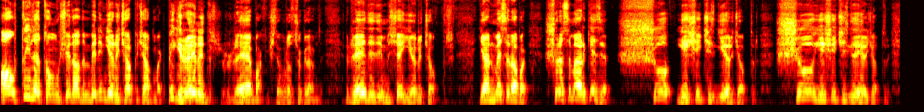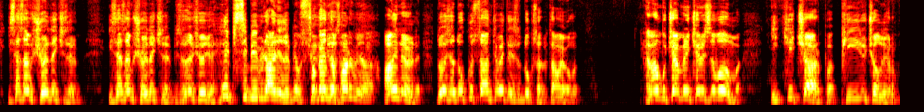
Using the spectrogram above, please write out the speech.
6 ile Tonguç evladım benim yarı çarpı çarpmak. Peki R nedir? R bak işte burası çok önemli. R dediğimiz şey yarı çaptır. Yani mesela bak şurası merkez ya. Şu yeşil çizgi yarı çaptır. Şu yeşil çizgi de yarı çaptır. İstersem şöyle de çizerim. İstersem şöyle de çizerim. İstersem şöyle de çizerim. Hepsi birbiriyle aynıdır biliyor musun? Çok enteresan. yaparım ya. Aynen öyle. Dolayısıyla 9 santimetre ise 9 santimetre. Tamam eyvallah. Hemen bu çemberin çevresini bulalım mı? 2 çarpı pi 3 alıyorum.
